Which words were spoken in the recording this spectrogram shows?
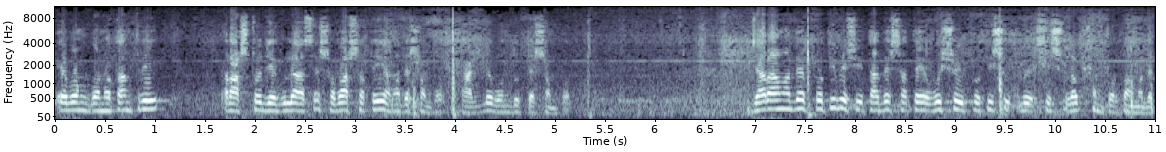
এবং গণতান্ত্রিক রাষ্ট্র যেগুলো আছে, সবার সাথেই আমাদের সম্পর্ক থাকবে, বন্ধুত্বের সম্পর্ক। যারা আমাদের প্রতিবেশী, তাদের সাথে অবশ্যই প্রতিবেশী সুলভ সম্পর্ক আমাদের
